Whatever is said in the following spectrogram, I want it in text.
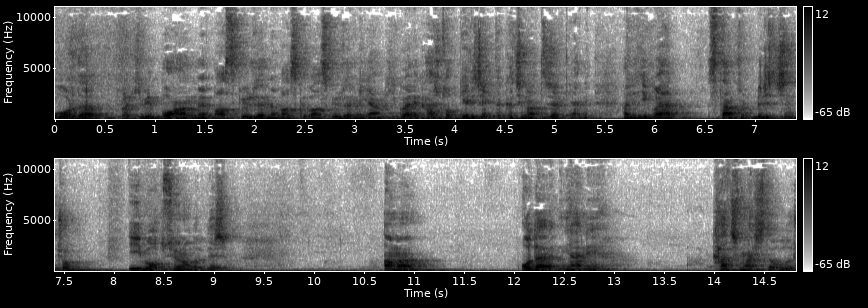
orada rakibi boğan ve baskı üzerine baskı baskı üzerine yani Higuain'e kaç top gelecek de kaçını atacak yani. Hani Higuain Stanford Bridge için çok iyi bir opsiyon olabilir. Ama o da yani kaç maçta olur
